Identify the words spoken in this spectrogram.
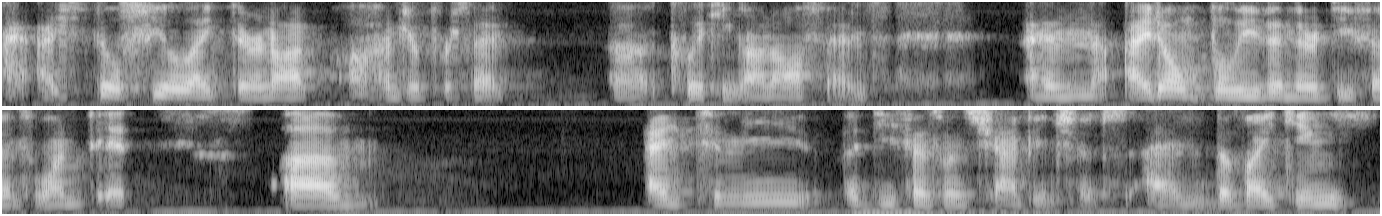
I, I, still feel like they're not 100% uh, clicking on offense. And I don't believe in their defense one bit. Um, and to me, a defense wins championships. And the Vikings,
